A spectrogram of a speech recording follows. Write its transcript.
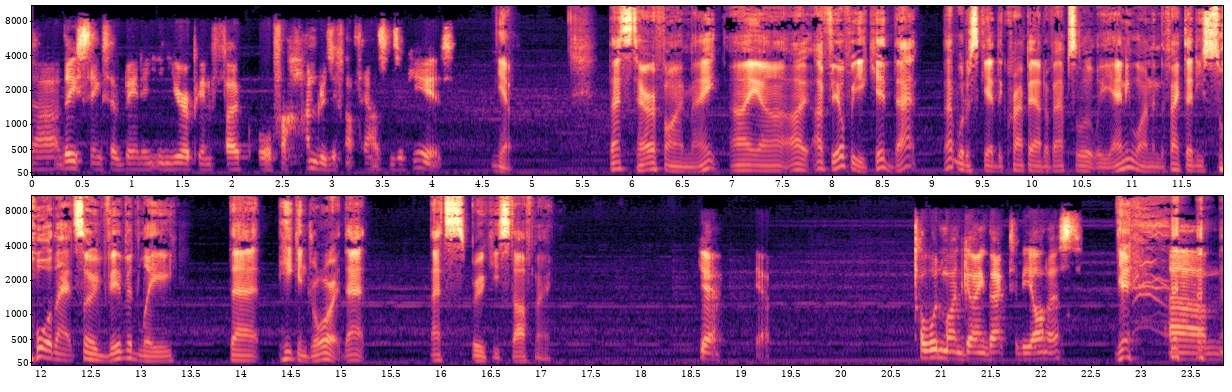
uh, these things have been in, in, European folklore for hundreds, if not thousands, of years. Yep, that's terrifying, mate. I, uh, I I feel for your kid. That that would have scared the crap out of absolutely anyone. And the fact that he saw that so vividly that he can draw it that that's spooky stuff, mate. Yeah, yeah. I wouldn't mind going back, to be honest. Yeah. um,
